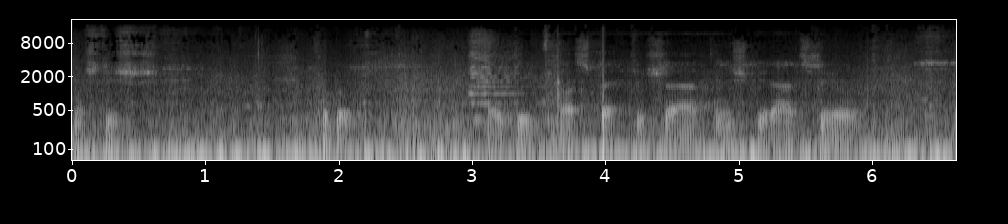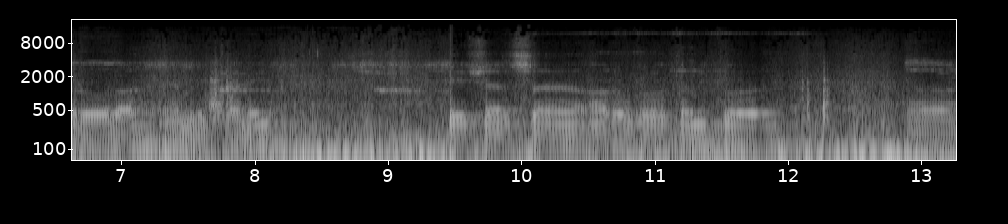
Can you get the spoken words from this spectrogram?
most is fogok egyik aspektusát, inspirációt róla említeni. És ez uh, arról volt, amikor uh,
